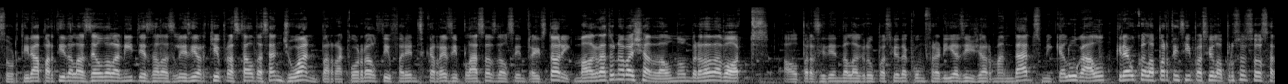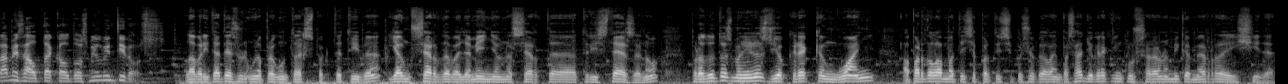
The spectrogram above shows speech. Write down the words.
sortirà a partir de les 10 de la nit des de l'Església Arxiprestal de Sant Joan per recórrer els diferents carrers i places del centre històric. Malgrat una baixada del nombre de devots, el president de l'agrupació de confraries i germandats, Miquel Ugal, creu que la participació a la processó serà més alta que el 2022. La veritat és una pregunta expectativa. Hi ha un cert davallament, hi ha una certa tristesa, no? Però de totes maneres jo crec que enguany, a part de la mateixa participació que l'any passat, jo crec que inclús serà una mica mica més reeixida.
